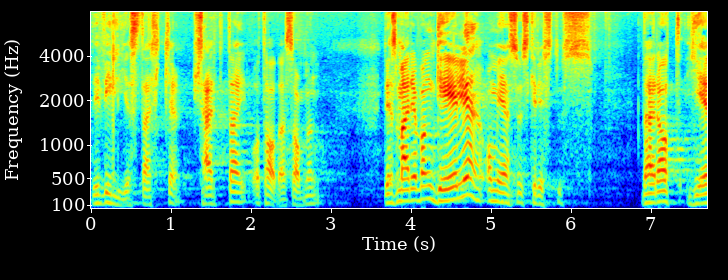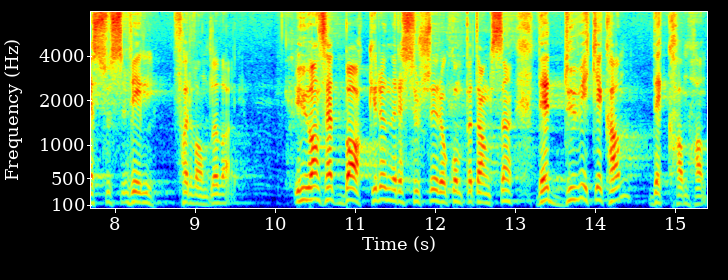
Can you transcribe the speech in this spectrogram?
de viljesterke. Skjerp deg og ta deg sammen. Det som er evangeliet om Jesus Kristus, det er at Jesus vil forvandle deg. Uansett bakgrunn, ressurser og kompetanse. Det du ikke kan, det kan han.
